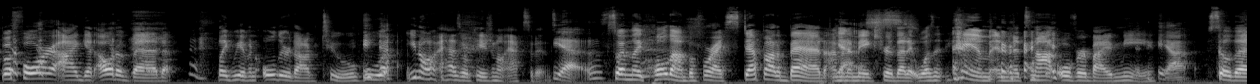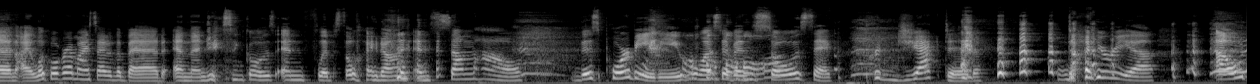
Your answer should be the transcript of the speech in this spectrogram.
before I get out of bed, like we have an older dog too, who, Yeah. you know, has occasional accidents. Yes. So I'm like, Hold on, before I step out of bed, I'm going to make sure that it wasn't him and it's not over by me. Yeah. So then I look over at my side of the bed, and then Jason goes and flips the light on, and somehow this poor baby, who must have been so sick, projected diarrhea out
